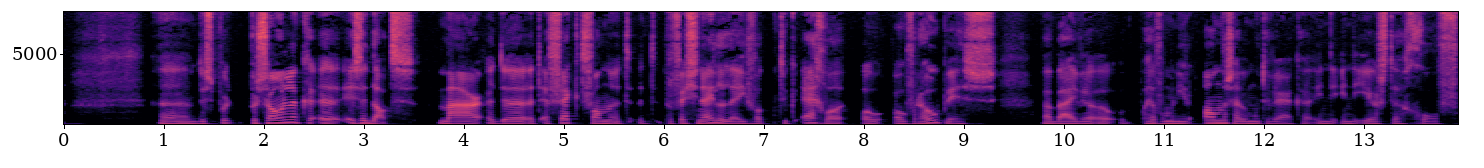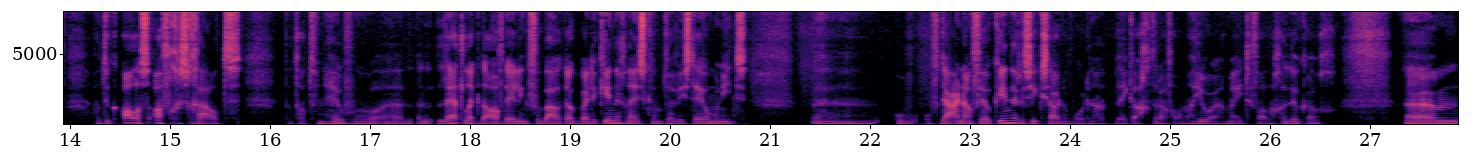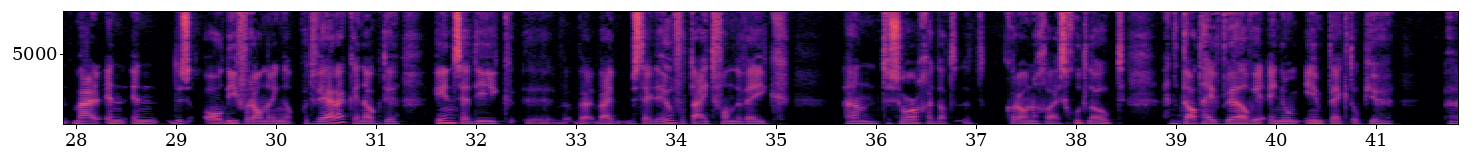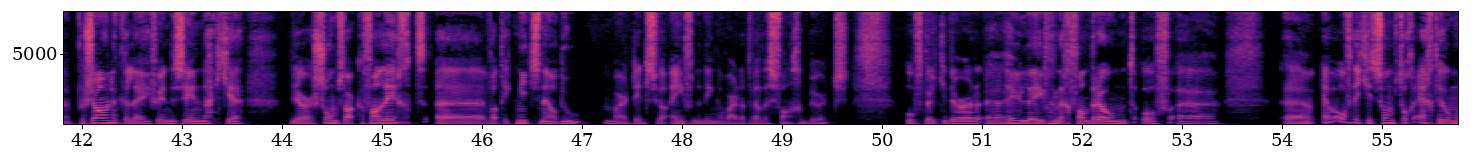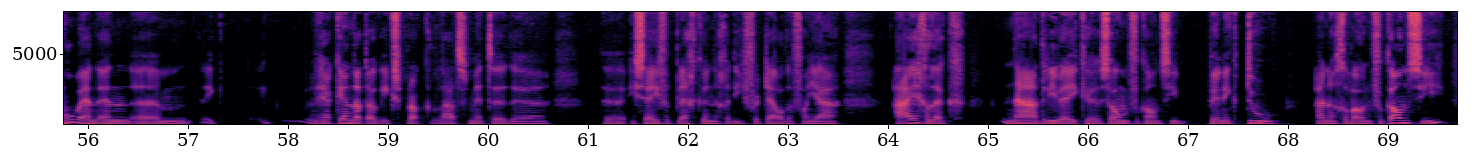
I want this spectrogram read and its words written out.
uh, dus per, persoonlijk uh, is het dat. Maar de, het effect van het, het, professionele leven, wat natuurlijk echt wel overhoop is. Waarbij we op heel veel manieren anders hebben moeten werken. In de, in de eerste golf had natuurlijk alles afgeschaald dat had toen heel veel, uh, letterlijk de afdeling verbouwd. Ook bij de kindergeneeskunde. We wisten helemaal niet uh, of, daar nou veel kinderen ziek zouden worden. Dat bleek achteraf allemaal heel erg mee te vallen, gelukkig. Um, maar en, en dus al die veranderingen op het werk en ook de inzet die ik. Wij, wij, besteden heel veel tijd van de week aan te zorgen dat het coronagewijs goed loopt. En dat heeft wel weer enorm impact op je persoonlijke leven. In de zin dat je er soms wakker van ligt. Uh, wat ik niet snel doe. Maar dit is wel een van de dingen waar dat wel eens van gebeurt. Of dat je er uh, heel levendig van droomt. Of, uh, of dat je soms toch echt heel moe bent. En um, ik, ik, herken dat ook. Ik sprak laatst met de, de, de IC-verpleegkundige die vertelde van ja, eigenlijk na drie weken zomervakantie ben ik toe aan een gewone vakantie.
